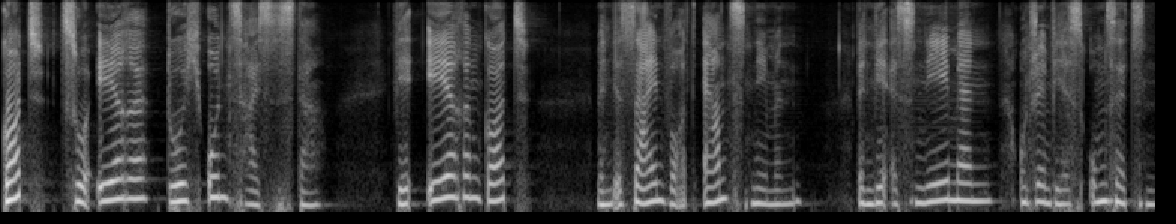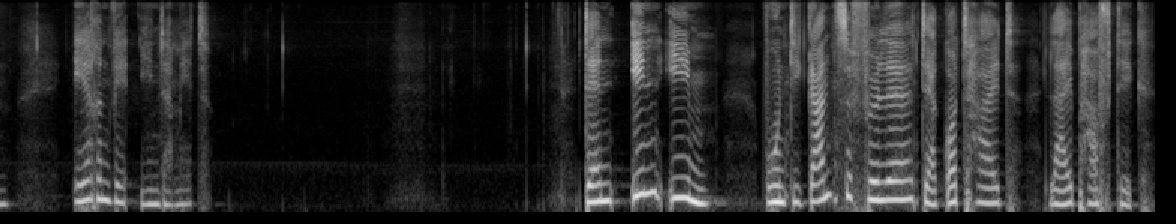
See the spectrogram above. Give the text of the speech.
Gott zur Ehre durch uns heißt es da. Wir ehren Gott wenn wir sein Wort ernst nehmen, wenn wir es nehmen und wenn wir es umsetzen, ehren wir ihn damit. Denn in ihm wohnt die ganze Fülle der Gottheit leibhaftig.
